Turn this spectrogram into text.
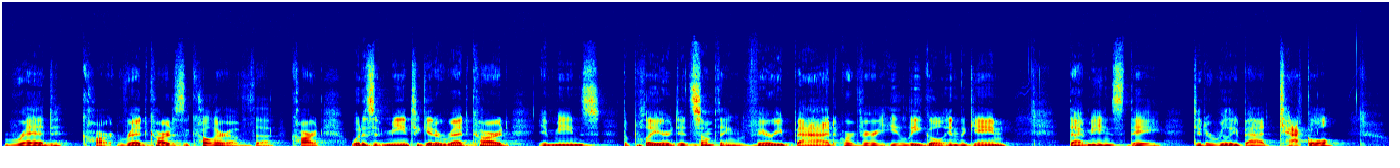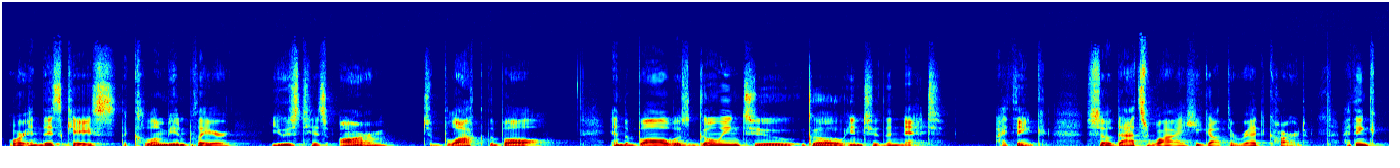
red card. Red card is the color of the card. What does it mean to get a red card? It means the player did something very bad or very illegal in the game. That means they did a really bad tackle, or in this case, the Colombian player used his arm to block the ball, and the ball was going to go into the net, I think. So that's why he got the red card. I think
